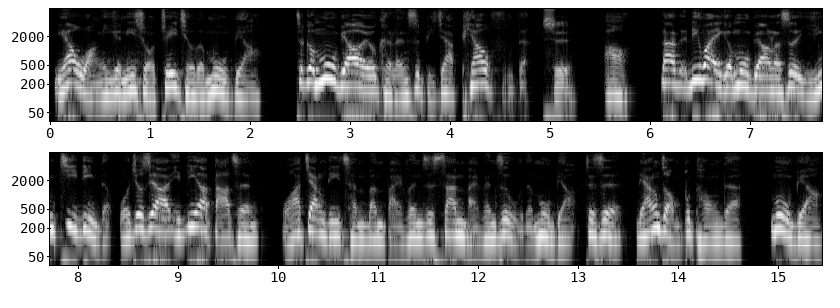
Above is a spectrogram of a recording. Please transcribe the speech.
你要往一个你所追求的目标，这个目标有可能是比较漂浮的，是啊。那另外一个目标呢，是已经既定的，我就是要一定要达成，我要降低成本百分之三、百分之五的目标，这是两种不同的目标。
